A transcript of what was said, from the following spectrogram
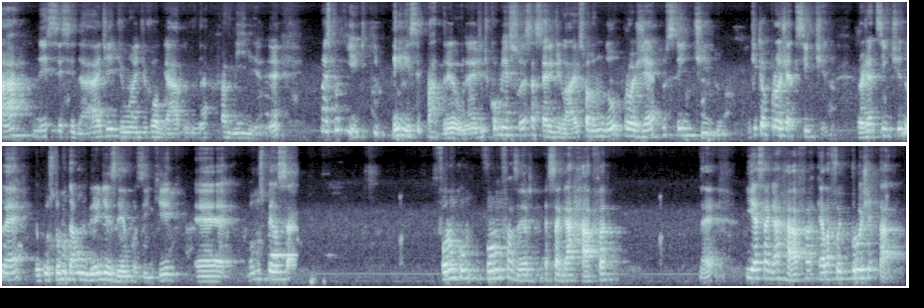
a necessidade de um advogado na família, né? Mas por quê? O que, tem esse padrão, né? A gente começou essa série de lives falando do projeto sentido. O que, que é o projeto sentido? Projeto sentido é, eu costumo dar um grande exemplo, assim, que é, vamos pensar, foram, foram fazer essa garrafa né? E essa garrafa, ela foi projetada.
